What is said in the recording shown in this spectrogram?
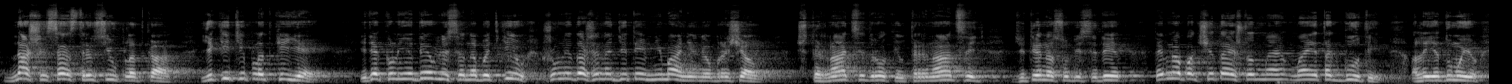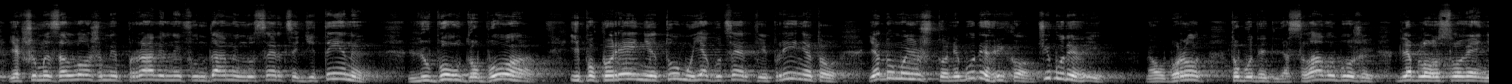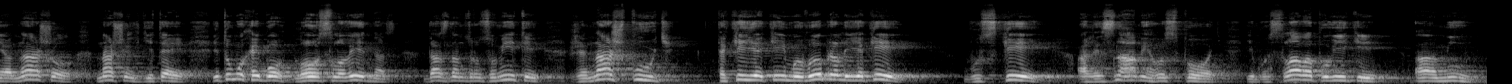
наші сестри всі в платках. Які ті платки є? І деколи я дивлюся на батьків, що вони навіть на дітей внимання не обращали. 14 років, 13, дитина собі сидить. Та й вона пак вважає, що має, так бути. Але я думаю, якщо ми заложимо правильний фундамент у серце дитини, любов до Бога і покорення тому, як у церкві прийнято, я думаю, що не буде гріхом. Чи буде гріх? Наоборот, то буде для слави Божої, для благословення нашого, наших дітей. І тому хай Бог благословить нас дасть нам зрозуміти, що наш путь, такий, який ми вибрали, який вузький, але з нами Господь. Йому слава повіки. Амінь.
